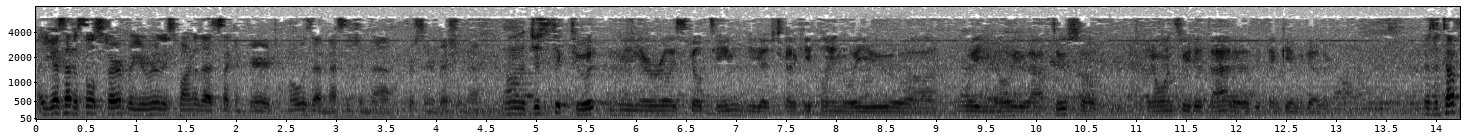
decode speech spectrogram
Uh, You guys had a slow start, but you really responded that second period. What was that message in the first intermission there? Uh, just stick to it. I mean, they're a really skilled team. You guys just got to keep playing the way you uh, the way you know you have to. So, you know, once we did that, everything came together. It was a tough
